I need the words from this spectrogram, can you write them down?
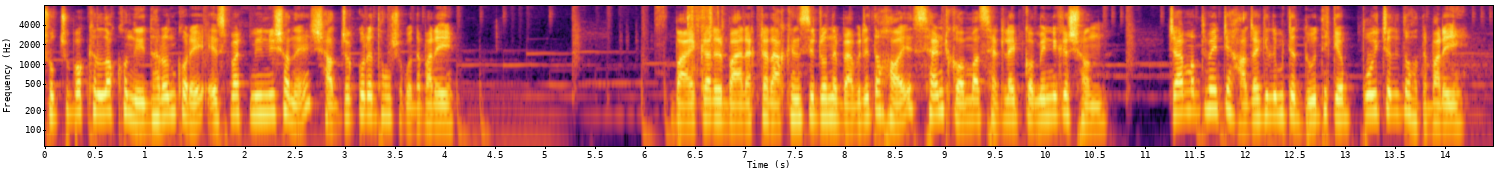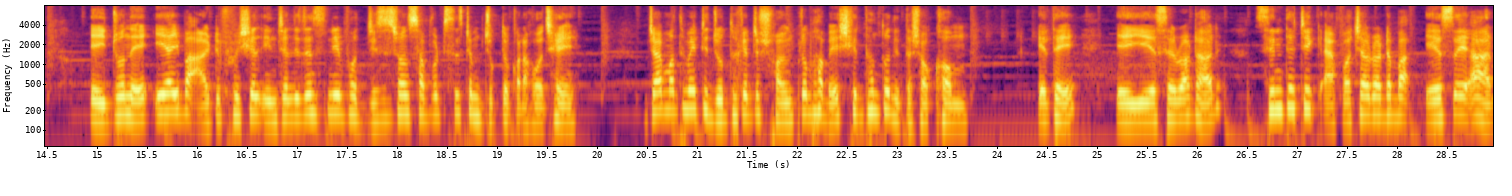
শত্রুপক্ষের লক্ষ্য নির্ধারণ করে স্মার্ট মিউনিশনে সাহায্য করে ধ্বংস করতে পারে। বায়কারের বায়রাক্টার আকেন্সি ড্রোনে ব্যবহৃত হয় স্যান্ডকম বা স্যাটেলাইট কমিউনিকেশন, যার মাধ্যমে এটি হাজার কিলোমিটার দূর থেকে পরিচালিত হতে পারে। এই ড্রোনে এআই বা আর্টিফিশিয়াল ইন্টেলিজেন্স নির্ভর ডিসিশন সাপোর্ট সিস্টেম যুক্ত করা হয়েছে, যার মাধ্যমে এটি যুদ্ধক্ষেত্রে স্বয়ংক্রিয়ভাবে সিদ্ধান্ত নিতে সক্ষম। এতে এইএস এর রাডার সিনথেটিক অ্যাপাচার রাডার বা এসএআর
